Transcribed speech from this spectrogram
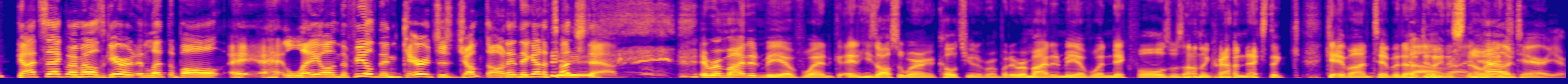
got sacked by Myles Garrett and let the ball eh, eh, lay on the field. And then Garrett just jumped on it and they got a touchdown. It reminded me of when, and he's also wearing a Colts uniform, but it reminded me of when Nick Foles was on the ground next to Kayvon Thibodeaux Oh, doing the Ryan, snow How angel. dare you?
